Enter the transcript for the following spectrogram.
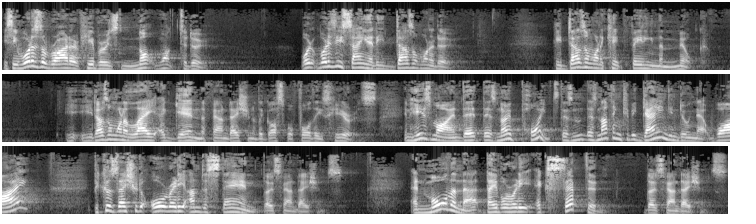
You see, what does the writer of Hebrews not want to do? What, what is he saying that he doesn't want to do? He doesn't want to keep feeding them milk. He, he doesn't want to lay again the foundation of the gospel for these hearers. In his mind, there, there's no point, there's, there's nothing to be gained in doing that. Why? Because they should already understand those foundations. And more than that, they've already accepted those foundations.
